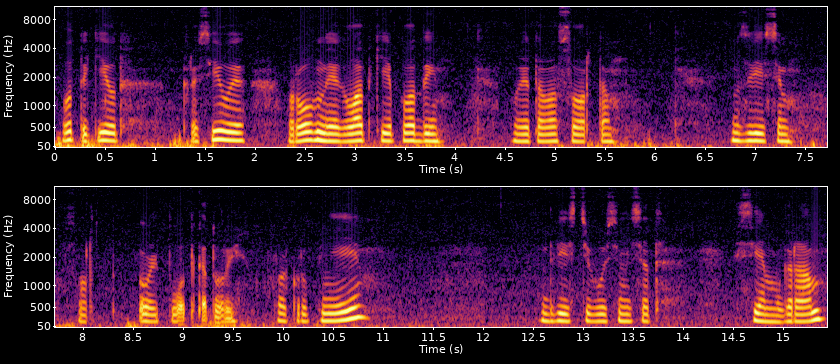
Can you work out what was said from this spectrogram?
Вот такие вот красивые, ровные, гладкие плоды у этого сорта. Взвесим сорт, ой, плод, который покрупнее. 287 грамм.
